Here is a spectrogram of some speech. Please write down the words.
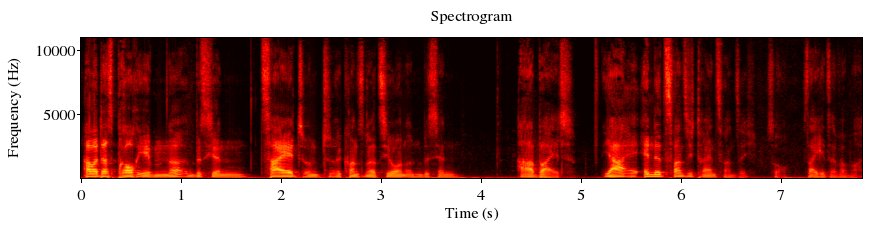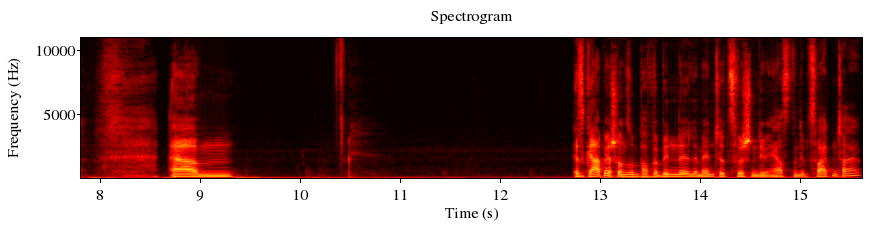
aber das braucht eben ne, ein bisschen Zeit und äh, Konzentration und ein bisschen Arbeit. Ja, Ende 2023. So, sage ich jetzt einfach mal. Ähm, es gab ja schon so ein paar verbindende Elemente zwischen dem ersten und dem zweiten Teil.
